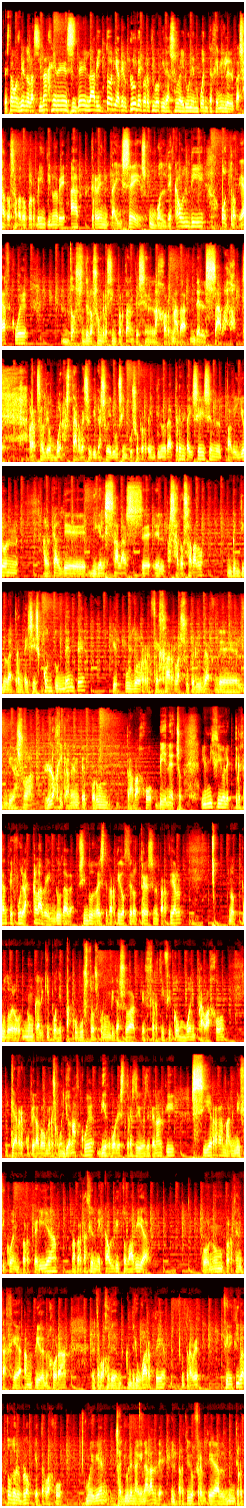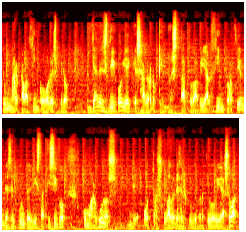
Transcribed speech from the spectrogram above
Estamos viendo las imágenes de la victoria del Club Deportivo Vidasoa Irún en Puente Genil el pasado sábado por 29 a 36. Un gol de Cauldi, otro de Azcue, dos de los hombres importantes en la jornada del sábado. Arrachaldeón, buenas tardes. El Vidasoa Irún se impuso por 29 a 36 en el pabellón alcalde Miguel Salas eh, el pasado sábado. Un 29 a 36 contundente que pudo reflejar la superioridad del Vidasoa, lógicamente, por un trabajo bien hecho. El inicio electrizante fue la clave, sin duda, de este partido, 0-3 en el parcial. No pudo nunca el equipo de Paco Bustos con un Vidasoa que certificó un buen trabajo y que ha recuperado hombres como John Azcue, 10 goles, 3 de de penalti, Sierra, magnífico en portería, la aportación de Caudi todavía con un porcentaje amplio de mejora, el trabajo de Ander Ugarte, otra vez, definitiva, todo el bloque trabajó muy bien. O sea, Julen Aguinalde, el partido frente al Intertum marcaba cinco goles, pero ya les digo, y hay que saberlo, que no está todavía al 100% desde el punto de vista físico, como algunos de otros jugadores del Club Deportivo Vidasoa.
